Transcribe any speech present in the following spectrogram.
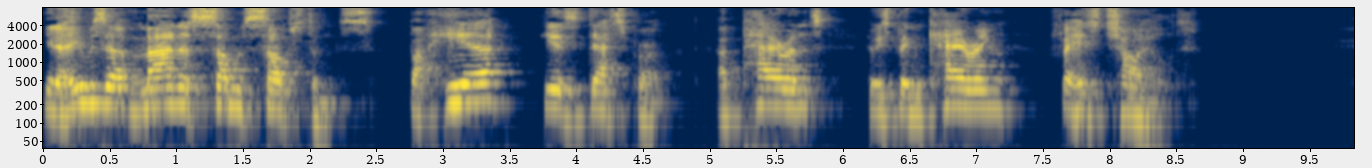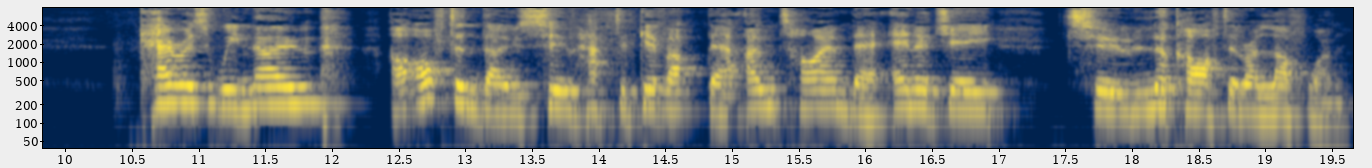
You know, he was a man of some substance. But here he is desperate, a parent who's been caring for his child. Carers, we know, are often those who have to give up their own time, their energy to look after a loved one.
